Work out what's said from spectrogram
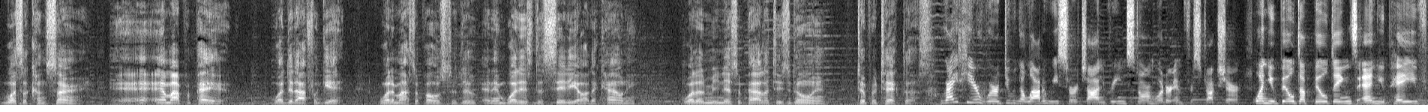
What's a concern? A am I prepared? What did I forget? What am I supposed to do? And what is the city or the county? What are the municipalities doing to protect us. Right here, we're doing a lot of research on green stormwater infrastructure. When you build up buildings and you pave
